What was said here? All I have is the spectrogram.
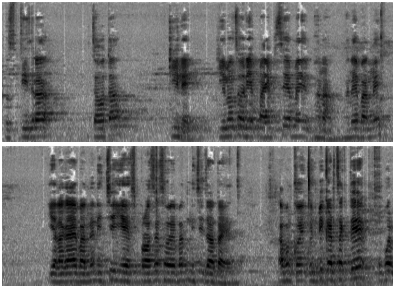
तो तीसरा चौथा कीले कीलों से और ये पाइप से मैं बना बने बाद में ये लगाए बाद में नीचे ये प्रोसेस होने बाद नीचे जाता है। अपन कोई कुछ भी कर सकते हैं, ऊपर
